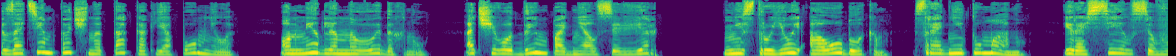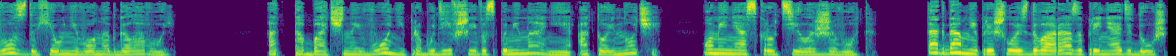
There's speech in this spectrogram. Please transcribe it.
Затем, точно так, как я помнила, он медленно выдохнул, отчего дым поднялся вверх не струей, а облаком, сродни туману, и рассеялся в воздухе у него над головой. От табачной вони, пробудившей воспоминания о той ночи, у меня скрутило живот. Тогда мне пришлось два раза принять душ,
